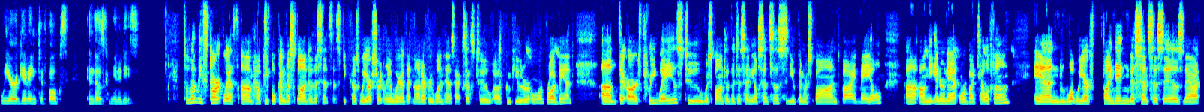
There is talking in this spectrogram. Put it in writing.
we are giving to folks in those communities? So let me start with um, how people can respond to the census because we are certainly aware that not everyone has access to a computer or broadband. Um, there are three ways to respond to the decennial census. You can respond by mail, uh, on the internet, or by telephone. And what we are finding this census is that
